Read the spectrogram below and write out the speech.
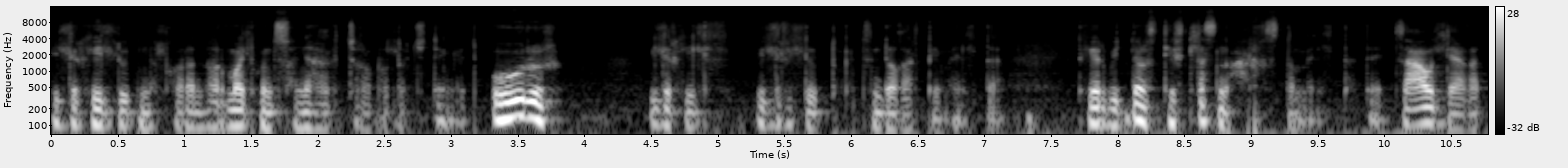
илэрхийллүүд нь болохоор нормал хүнд сонио харагдж байгаа боловч тэ ингээд өөрөөр илэрхийлэх илэрлүүд ингээд зөндөө гардаг юм байна л да. Тэгэхээр бид нар бас тэр талаас нь харах хэрэгтэй юм байна л да. Тэ заавал ягаад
